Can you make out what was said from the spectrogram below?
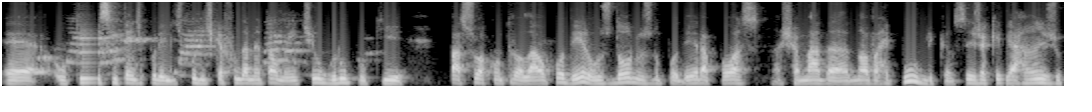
é, o que se entende por elite política é fundamentalmente o grupo que passou a controlar o poder, ou os donos do poder após a chamada Nova República, ou seja, aquele arranjo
